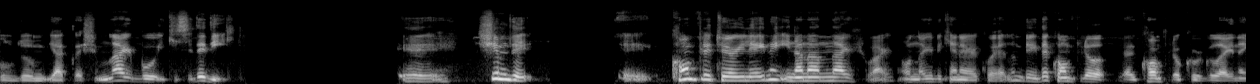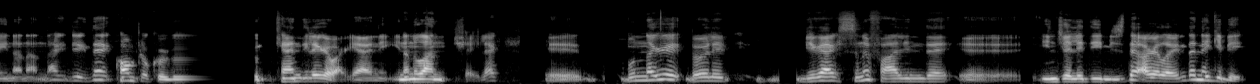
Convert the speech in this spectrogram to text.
bulduğum yaklaşımlar bu ikisi de değil. E, şimdi e, komplo teorilerine inananlar var. Onları bir kenara koyalım. Bir de komplo e, komplo kurgularına inananlar. Bir de komplo kurgu kendileri var. Yani inanılan şeyler. E, bunları böyle birer sınıf halinde e, incelediğimizde aralarında ne gibi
